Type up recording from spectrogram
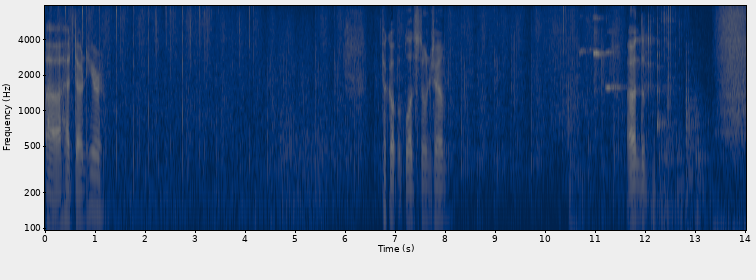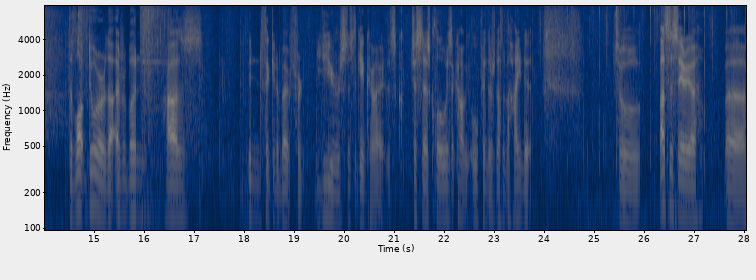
Uh, head down here. Pick up a bloodstone gem. And the the locked door that everyone has been thinking about for years since the game came out. It's just says closed, it can't be opened, there's nothing behind it. So that's this area. Uh,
